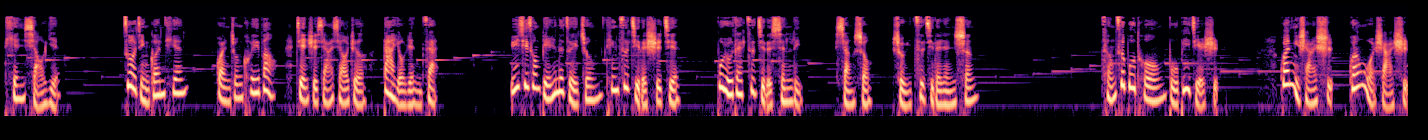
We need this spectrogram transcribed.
天小也。”坐井观天，管中窥豹，见识狭小者，大有人在。与其从别人的嘴中听自己的世界，不如在自己的心里享受属于自己的人生。层次不同，不必解释。关你啥事？关我啥事？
